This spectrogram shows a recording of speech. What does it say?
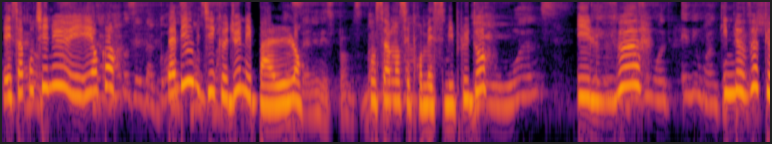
Et ça continue et encore. La Bible dit que Dieu n'est pas lent concernant ses promesses, mais plutôt, il veut, il ne veut que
